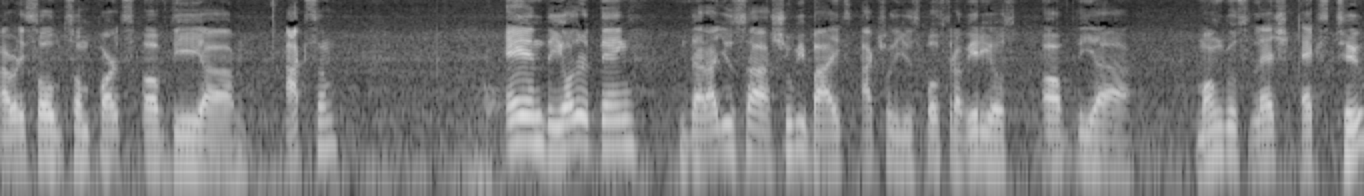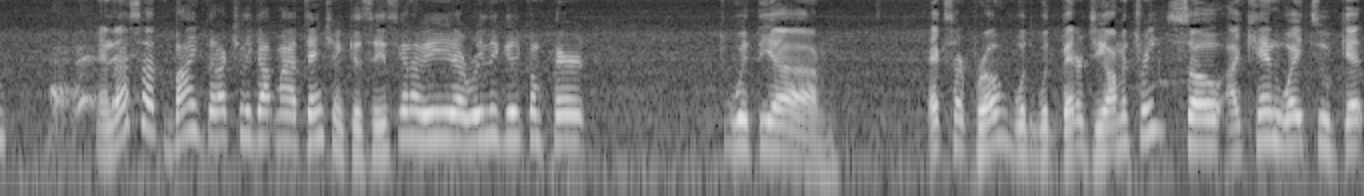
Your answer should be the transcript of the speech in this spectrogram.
I already sold some parts of the um, Axum. And the other thing that I use uh, Shubi bikes actually just posted a videos of the uh, Mongoose Lesh X2 and that's a bike that actually got my attention because it's gonna be a really good compared with the um, XR Pro with, with better geometry. So I can't wait to get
